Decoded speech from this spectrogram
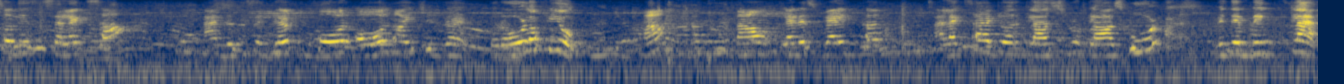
So this is Alexa. this is a gift for all my children, for all of you. Huh? Now let us welcome Alexa to our class class school with a big clap.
